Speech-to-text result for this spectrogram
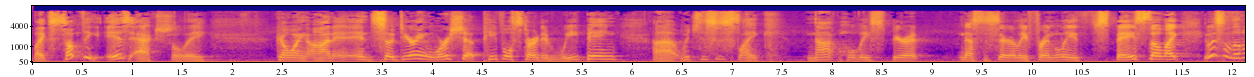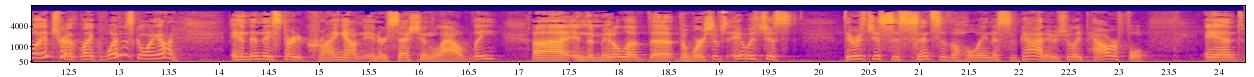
Like something is actually going on. And so during worship, people started weeping, uh, which this is like not Holy Spirit necessarily friendly space. So, like, it was a little interest. Like, what is going on? And then they started crying out in intercession loudly uh, in the middle of the, the worships. It was just, there was just this sense of the holiness of God. It was really powerful. And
